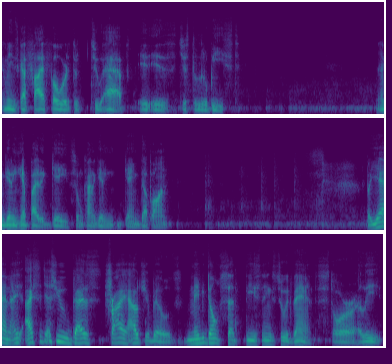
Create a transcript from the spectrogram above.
I mean, it's got five forward, th- two aft. It is just a little beast. I'm getting hit by the gate, so I'm kind of getting ganged up on. But yeah, and I, I suggest you guys try out your builds. Maybe don't set these things to advanced or elite.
